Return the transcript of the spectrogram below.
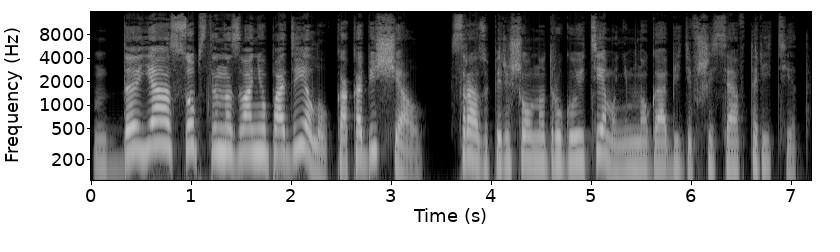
«Да я, собственно, звоню по делу, как обещал», Сразу перешел на другую тему, немного обидевшийся авторитет.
